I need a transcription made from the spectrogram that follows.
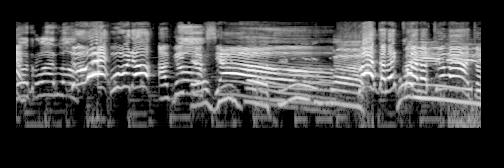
Devo trovarlo. 2, 1. Ha vinto No, Xiao. Guardalo, è qua, l'ho trovato.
